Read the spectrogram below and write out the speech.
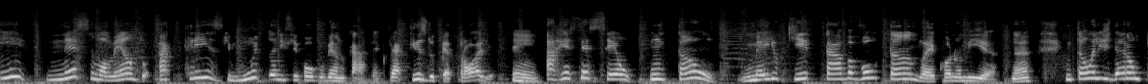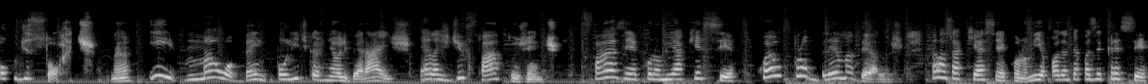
E, nesse momento, a crise que muito danificou o governo Carter, que foi a crise do petróleo, Sim. arrefeceu. Então, meio que estava voltando a economia, né? Então eles deram um pouco de sorte, né? E, mal ou bem, políticas neoliberais, elas de fato, gente, fazem a economia aquecer. Qual é o problema delas? Elas aquecem a economia, podem até fazer crescer,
